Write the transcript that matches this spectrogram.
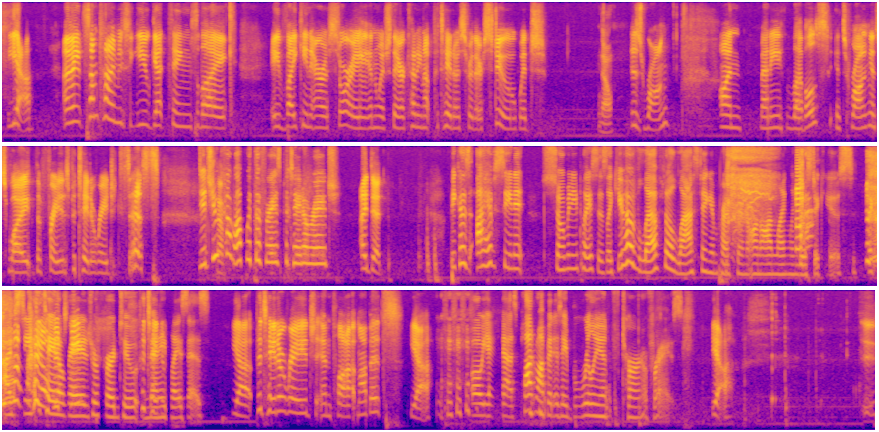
Yeah. I mean, sometimes you get things like a Viking era story in which they are cutting up potatoes for their stew, which No. is wrong on many levels. It's wrong. It's why the phrase potato rage exists. Did you Yeah. come up with the phrase potato rage? I did. Because I have seen it so many places. Like you have left a lasting impression on online linguistic use. Like I've seen potato rage referred to Potato- many places. Yeah, potato rage and plot moppets. Yeah. Oh yeah, yes. Plot moppet is a brilliant turn of phrase. Yeah.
